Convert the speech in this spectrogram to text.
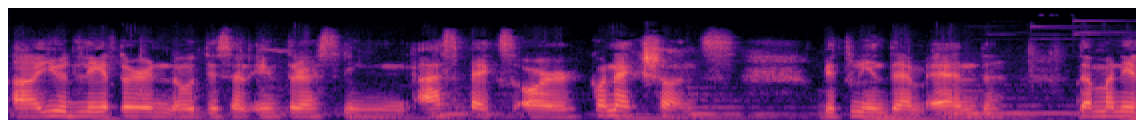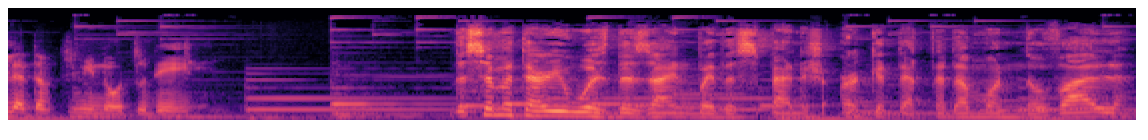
uh, you'd later notice an interesting aspects or connections between them and the Manila that we know today. The cemetery was designed by the Spanish architect Ramon Noval,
